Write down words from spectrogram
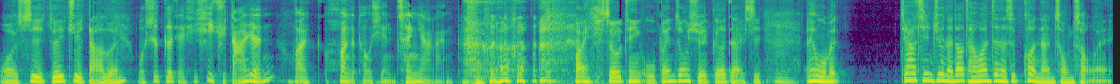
我是追剧达伦，我是歌仔戏戏曲达人，换换个头衔，陈雅兰。欢迎收听五分钟学歌仔戏。嗯，哎，我们嘉庆君来到台湾真的是困难重重哎。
